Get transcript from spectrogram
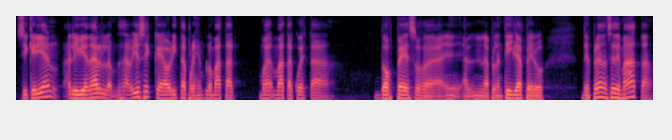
Si querían aliviar, yo sé que ahorita, por ejemplo, Mata, Ma- Mata cuesta dos pesos ah, en, la plantilla, pero despréndanse de Mata.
